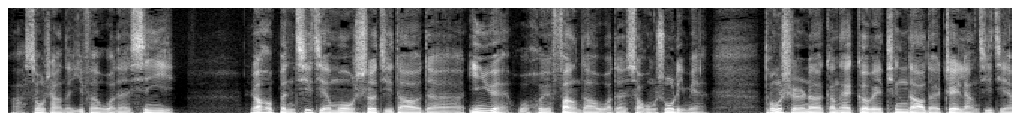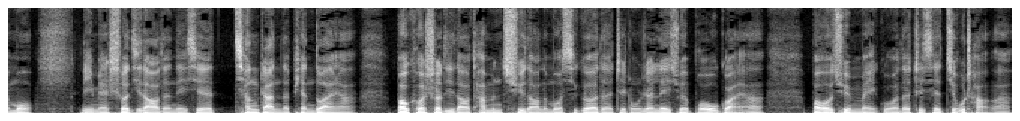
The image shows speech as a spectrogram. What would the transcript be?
啊送上的一份我的心意。然后本期节目涉及到的音乐，我会放到我的小红书里面。同时呢，刚才各位听到的这两集节目里面涉及到的那些枪战的片段呀，包括涉及到他们去到的墨西哥的这种人类学博物馆啊，包括去美国的这些酒厂啊，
